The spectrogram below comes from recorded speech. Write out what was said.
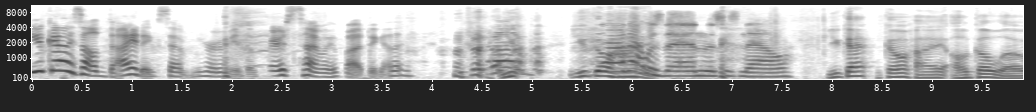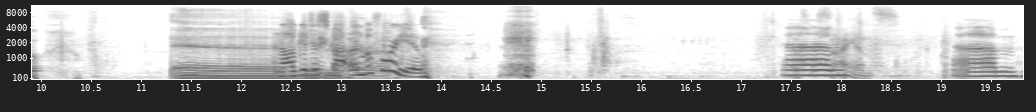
you guys all died except for me the first time we fought together. You you go Yeah, high. that was then. This is now. You got go high. I'll go low. And And I'll get to Scotland before up. you. That's Um, the science. um,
